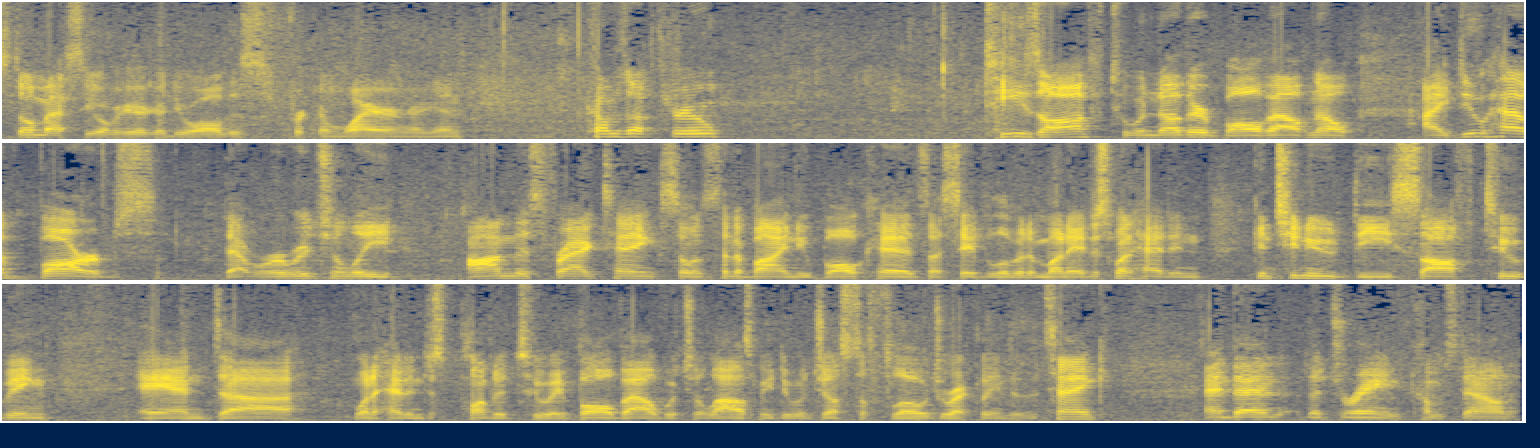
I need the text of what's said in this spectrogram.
Still messy over here. Gotta do all this freaking wiring again. Comes up through, tees off to another ball valve. Now, I do have barbs that were originally on this frag tank, so instead of buying new bulkheads, I saved a little bit of money. I just went ahead and continued the soft tubing and uh, went ahead and just plumbed it to a ball valve, which allows me to adjust the flow directly into the tank. And then the drain comes down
